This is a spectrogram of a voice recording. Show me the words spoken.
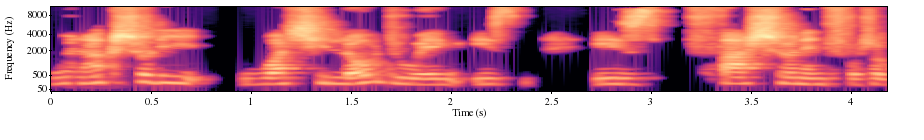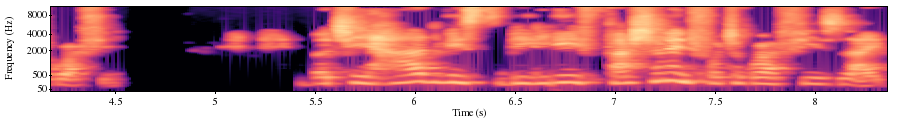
When actually, what she loved doing is is fashion and photography. But she had this belief: fashion and photography is like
